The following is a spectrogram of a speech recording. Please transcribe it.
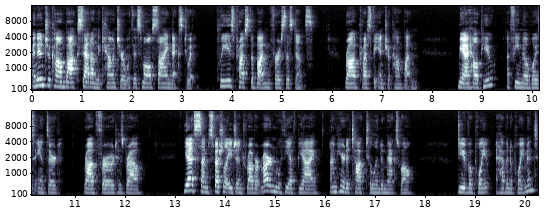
An intercom box sat on the counter with a small sign next to it. Please press the button for assistance. Rob pressed the intercom button. May I help you? A female voice answered. Rob furrowed his brow. Yes, I'm Special Agent Robert Martin with the FBI. I'm here to talk to Linda Maxwell. Do you have, appoint- have an appointment?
